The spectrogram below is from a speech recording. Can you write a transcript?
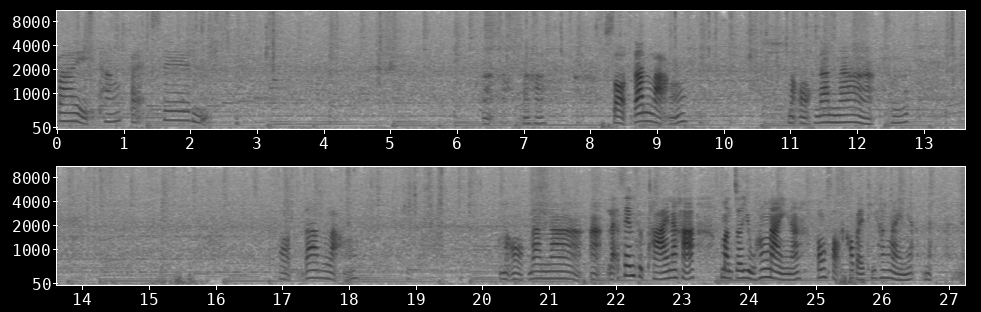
ไปทั้ง8เส้นอะนะคะ สอดด้านหลัง มาออกด้านหน้าปึ๊บสอดด้านหลัง มาออกด้านหน้าอะและเส้นสุดท้ายนะคะ มันจะอยู่ข้างในนะ ต้องสอดเข้าไปที่ข้างในเนี้ยเนี่ยเห็นไหม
